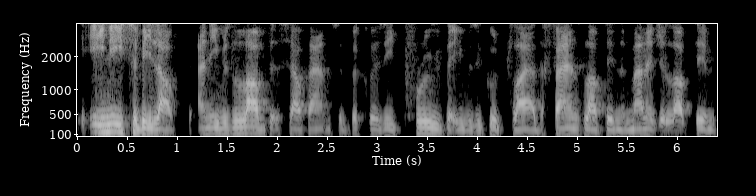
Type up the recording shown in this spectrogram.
he needs to be loved, and he was loved at Southampton because he proved that he was a good player. The fans loved him, the manager loved him,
